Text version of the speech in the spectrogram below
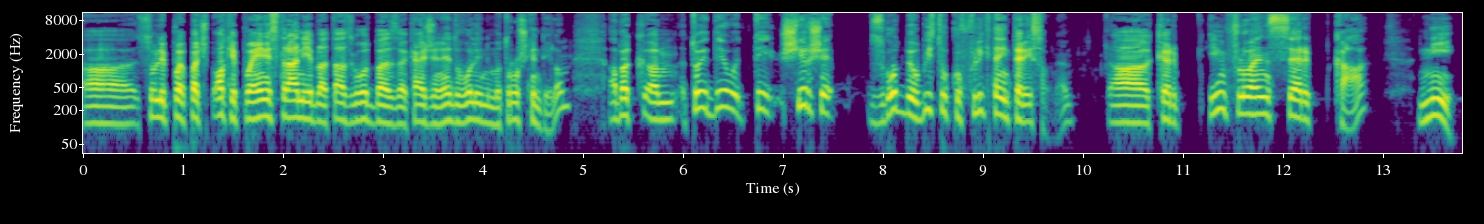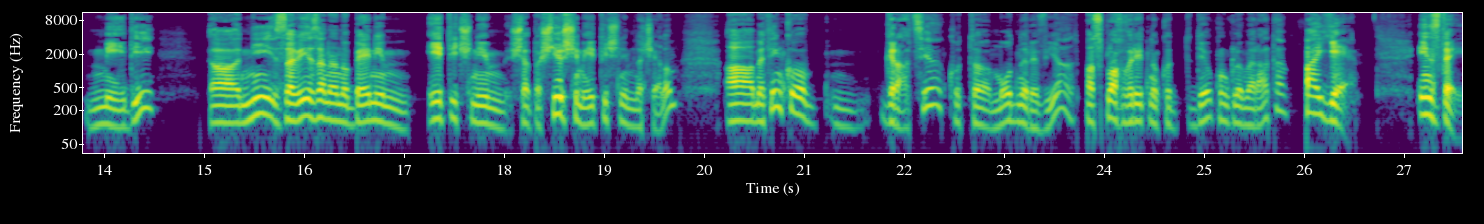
Uh, so bili po, pač, okay, po eni strani je bila ta zgodba z kaj že nedovoljenim otroškim delom, ampak um, to je del te širše zgodbe v bistvu konflikta interesov. Uh, ker influencer K ni medij, uh, ni zavezana nobenim etičnim, še pa širšim etičnim načelom, uh, medtem ko Gracija kot uh, modna revija, pa sploh verjetno kot del konglomerata, pa je. In zdaj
